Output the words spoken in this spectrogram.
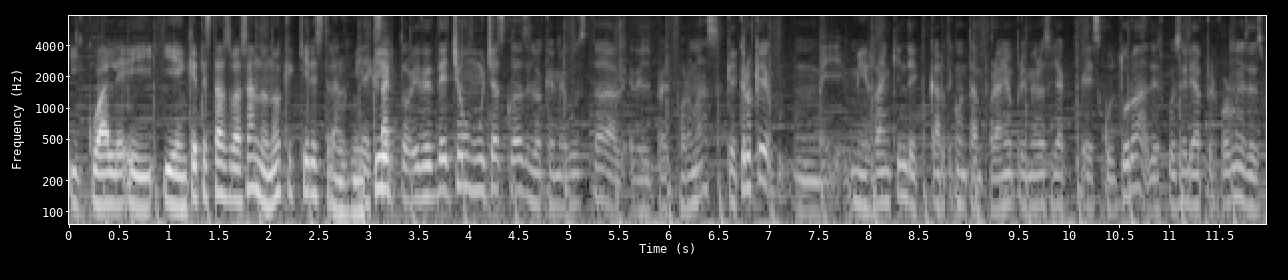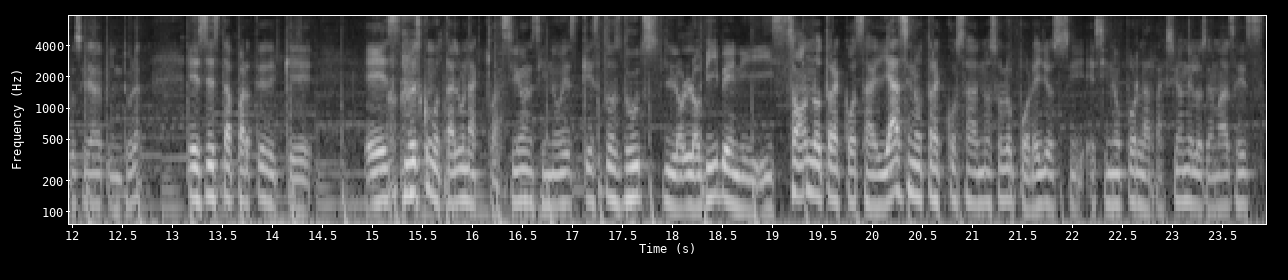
¿Y cuál, y, y en qué te estás basando, no? ¿Qué quieres transmitir? Exacto, y de, de hecho muchas cosas de lo que me gusta de- del performance, que creo que mi, mi ranking de arte contemporáneo primero sería escultura, después sería performance, después sería pintura, es esta parte de que no es como tal una actuación, sino es que estos dudes lo, lo viven y, son otra cosa y hacen otra cosa, no solo por ellos, si- sino por la reacción de los demás. Es,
